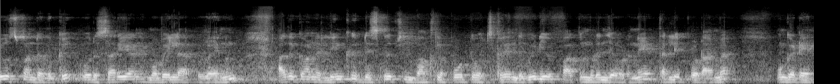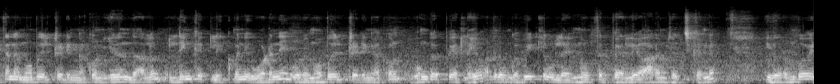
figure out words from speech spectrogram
யூஸ் பண்ணுறதுக்கு ஒரு சரியான மொபைல் ஆப் வேணும். அதுக்கான லிங்க் டிஸ்கிரிப்ஷன் பாக்ஸில் போட்டு வச்சுக்கிறேன். இந்த வீடியோ பார்த்து முடிஞ்ச உடனே தள்ளி போடாமல் உங்கள்கிட்ட எத்தனை மொபைல் ட்ரேடிங் அக்கௌண்ட் இருந்தாலும் லிங்கை கிளிக் பண்ணி உடனே ஒரு மொபைல் ட்ரேடிங் அக்கௌண்ட் உங்கள் பேர்லேயோ அல்லது உங்கள் வீட்டில் உள்ள இன்னொருத்தர் பேர்லேயோ ஆரம்பித்து வச்சுக்கோங்க. இது ரொம்பவே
